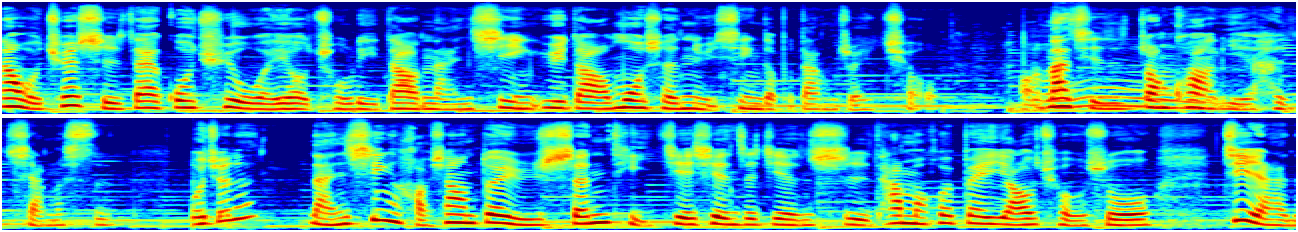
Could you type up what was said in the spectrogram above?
那我确实在过去我也有处理到男性遇到陌生女性的不当追求，哦，那其实状况也很相似。我觉得男性好像对于身体界限这件事，他们会被要求说，既然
